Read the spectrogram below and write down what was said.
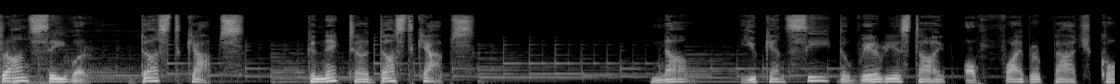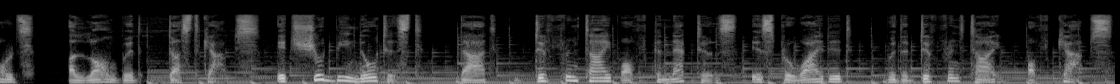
Transceiver dust caps Connector dust caps Now, you can see the various type of fiber patch cords along with dust caps. It should be noticed that different type of connectors is provided with a different type of caps.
